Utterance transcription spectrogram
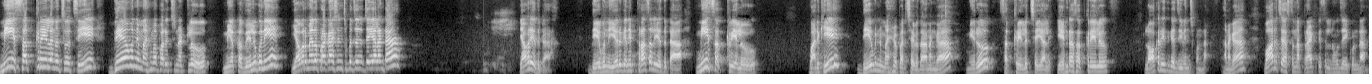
మీ సత్క్రియలను చూచి దేవుని మహిమపరచునట్లు మీ యొక్క వెలుగుని ఎవరి మీద ప్రకాశించ చేయాలంట? ఎవరి ఎదుట? దేవుని ఎరుగని ప్రజలు ఎదుట మీ సత్క్రియలు వారికి దేవుని మహిమపరిచే విధానంగా మీరు సత్క్రియలు చేయాలి. ఏంటా సత్క్రియలు? లోకరీతిగా జీవించకుండా అనగా వారు చేస్తున్న ప్రాక్టీసులు నువ్వు చేయకుండా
